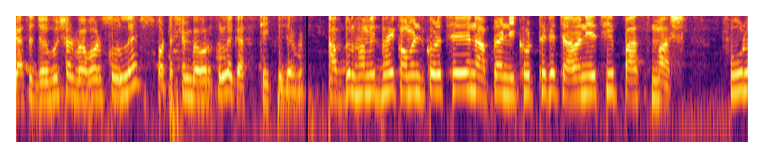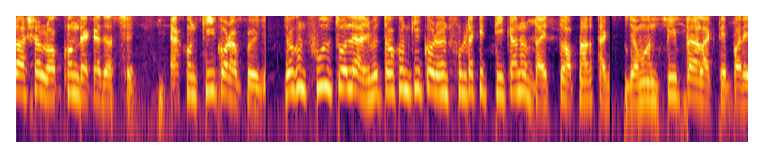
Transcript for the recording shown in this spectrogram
গাছের জৈব সার ব্যবহার করলে, পটাশিয়াম ব্যবহার করলে গাছ ঠিক হয়ে যাবে। আব্দুল হামিদ ভাই কমেন্ট করেছেন, আপনার নিকট থেকে চারা নিয়েছি পাঁচ মাস। ফুল আসার লক্ষণ দেখা যাচ্ছে। এখন কি করা প্রয়োজন? যখন ফুল চলে আসবে, তখন কি করবেন? ফুলটাকে টিকানোর দায়িত্ব আপনার থাকে যেমন পিঁপড়া লাগতে পারে,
